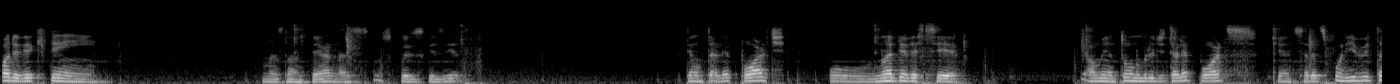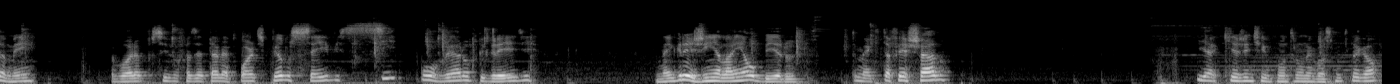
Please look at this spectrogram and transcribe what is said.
Pode ver que tem umas lanternas, umas coisas esquisitas. Tem um teleporte. O, no EDLC aumentou o número de teleportes que antes era disponível e também Agora é possível fazer teleporte pelo save se houver upgrade na igrejinha lá em Albeiro. Também aqui está fechado. E aqui a gente encontra um negócio muito legal.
